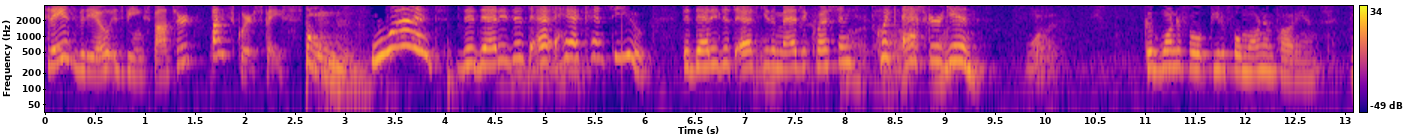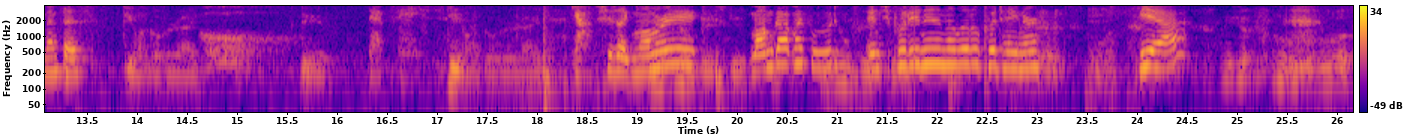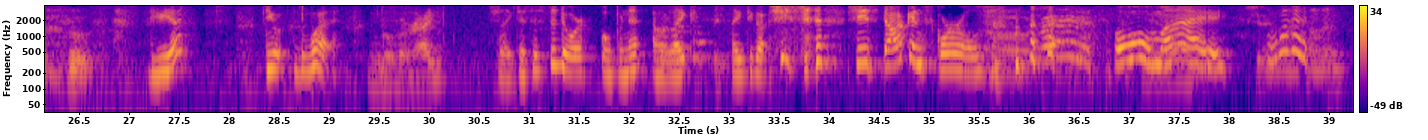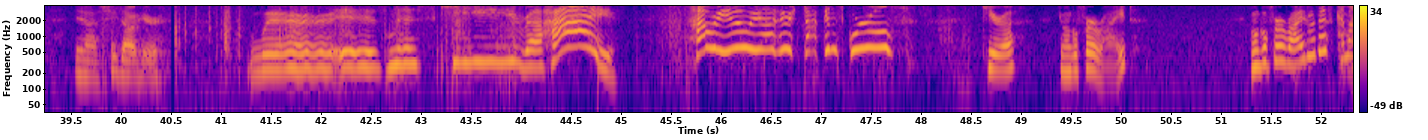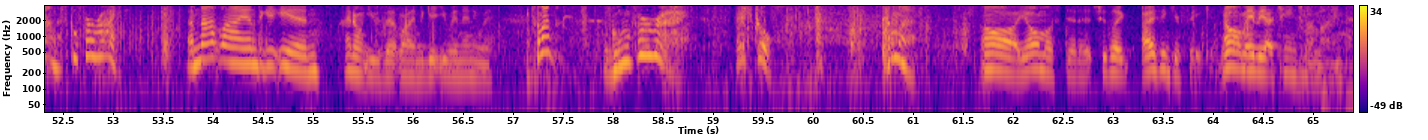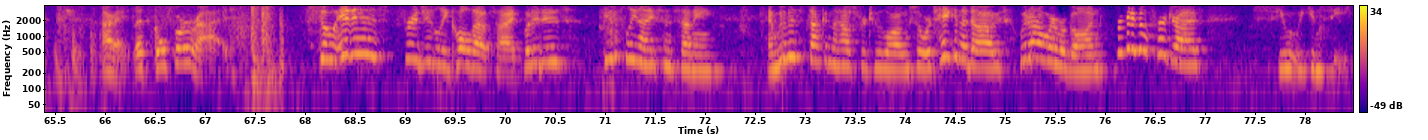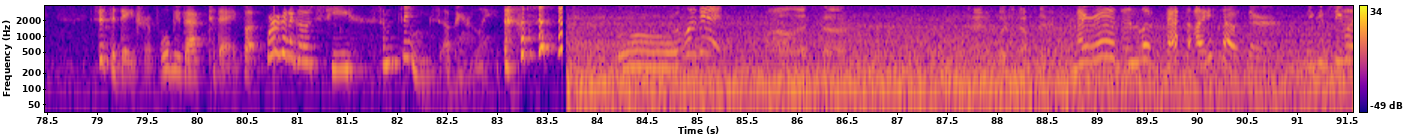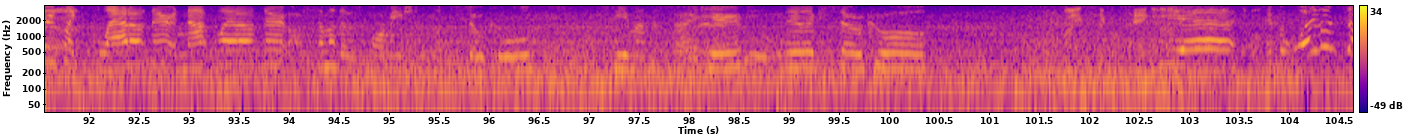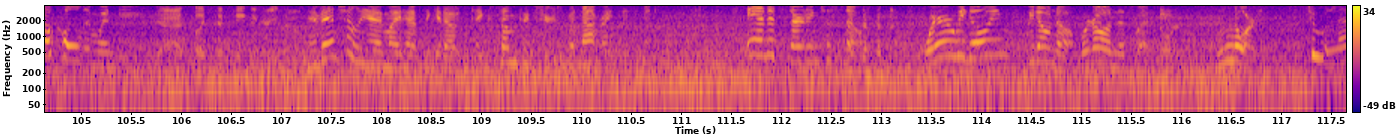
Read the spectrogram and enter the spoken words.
Today's video is being sponsored by Squarespace. Boom! What? Did Daddy just? A- hey, I can't see you. Did Daddy just ask you the magic question? What? Quick, ask her again. What? Good, wonderful, beautiful morning, audience. Memphis. Do you want to go for a ride? Oh. Do you? That face. Do you want to go for a ride? Yeah, she's like, Mom already. no. Mom got my food, no and she put it in a little container. Yeah. Do ya? Do you, what? Mm. Go for a ride? She's like, this is the door. Open it. I would like like to go. She's she's stalking squirrels. oh, oh my! She didn't What? come in. Yeah, she's out here. Where is Miss Kira? Hi! How are you? You out here stalking squirrels? Kira, do you want to go for a ride? You want to go for a ride with us? Come on, let's go for a ride. I'm not lying to get you in. I don't use that line to get you in anyway. Come on, we're going for a ride. Let's go. Come on. Oh, you almost did it. She's like, I think you're faking. No, maybe I changed my mind. All right, let's go for a ride. So it is frigidly cold outside, but it is beautifully nice and sunny. And we've been stuck in the house for too long, so we're taking the dogs. We don't know where we're going. We're gonna go for a drive, see what we can see. It's just a day trip. We'll be back today, but we're gonna go see some things, apparently. Ooh, look at Wow, that's uh, kind there. There is, and look, that's ice out there. You can see where it's like flat out there and not flat out there. Oh, some of those formations look so cool. See them on the oh, side yeah, here. cool. They look so cool. Icicles hanging on Yeah, if it wasn't so cold and windy. Yeah, it's like 15 degrees out. Eventually, I might have to get out and take some pictures, but not right this minute. And it's starting to snow. Where are we going? We don't know. We're going this way. North. north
